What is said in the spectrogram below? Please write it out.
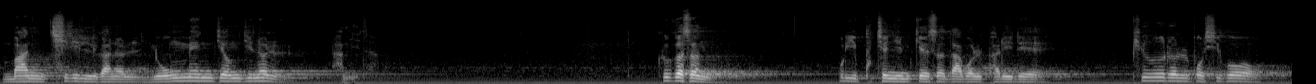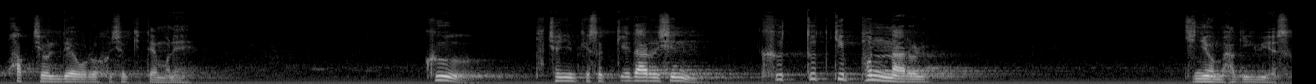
만 7일간을 용맹정진을 합니다. 그것은 우리 부처님께서 나벌 8일에 별을 보시고 확철대오를 하셨기 때문에 그 부처님께서 깨달으신 그 뜻깊은 날을 기념하기 위해서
